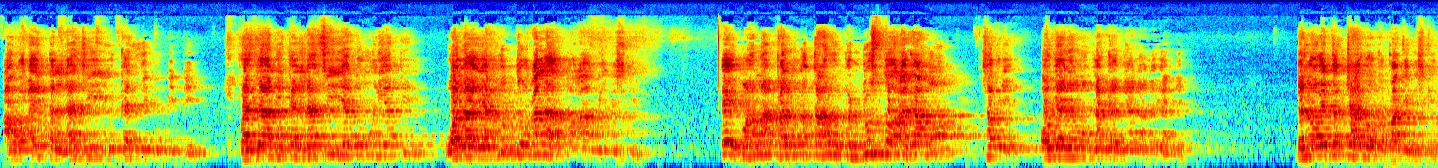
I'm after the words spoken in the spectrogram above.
Awa'aita allazi yukadzibu bidin. Fadzalika allazi yadu'ul yatim. Wala yahuddu ala ta'amil miskin. Eh Muhammad kalau nak tahu pendusta agama siapa dia? Orang yang membelakangi anak-anak yatim. Dan orang tak jaga kepada miskin.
